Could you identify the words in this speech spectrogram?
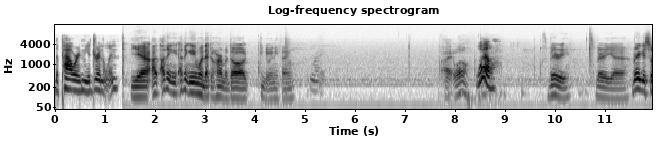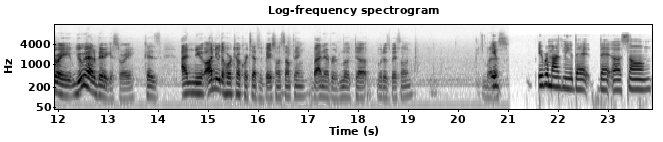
the power and the adrenaline. Yeah, I, I think I think anyone that can harm a dog can do anything. Right. All right. Well. Well, It's very, very, uh, very good story. You had a very good story because I knew I knew the Hotel Cortez was based on something, but I never looked up what it was based on. But It- it reminds me of that that uh song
